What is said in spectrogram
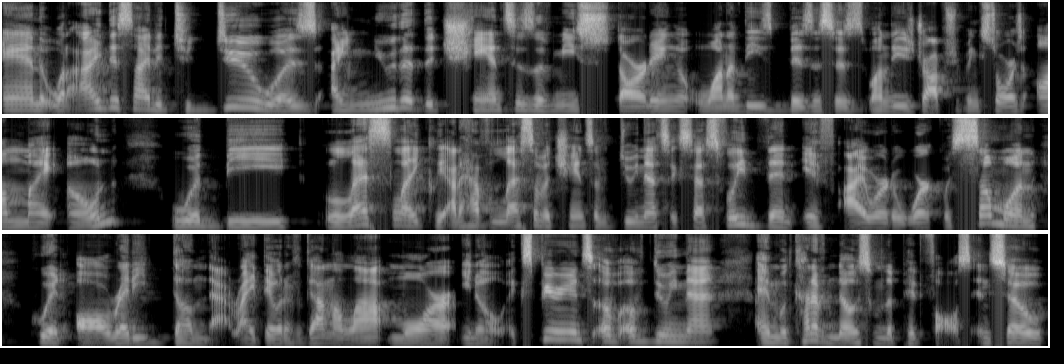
And what I decided to do was I knew that the chances of me starting one of these businesses, one of these dropshipping stores on my own would be less likely, I'd have less of a chance of doing that successfully than if I were to work with someone who had already done that, right? They would have gotten a lot more, you know, experience of, of doing that and would kind of know some of the pitfalls. And so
